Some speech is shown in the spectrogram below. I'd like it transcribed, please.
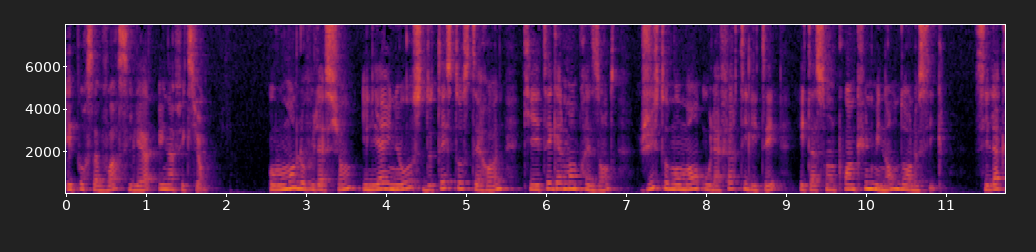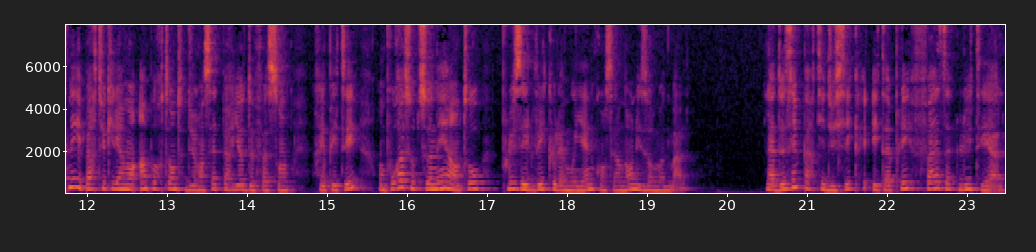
et pour savoir s'il y a une infection. Au moment de l'ovulation, il y a une hausse de testostérone qui est également présente juste au moment où la fertilité est à son point culminant dans le cycle. Si l'acné est particulièrement importante durant cette période de façon répétée, on pourra soupçonner un taux plus élevé que la moyenne concernant les hormones mâles. La deuxième partie du cycle est appelée phase lutéale.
